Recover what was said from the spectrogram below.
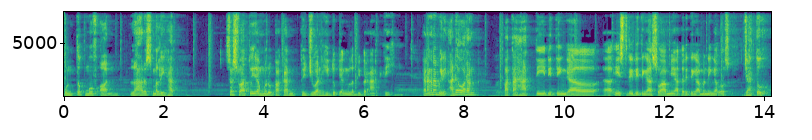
untuk move on, lo harus melihat sesuatu yang merupakan tujuan hidup yang lebih berarti. Kadang-kadang begini, ada orang patah hati, ditinggal eh, istri, ditinggal suami atau ditinggal meninggal, terus jatuh.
